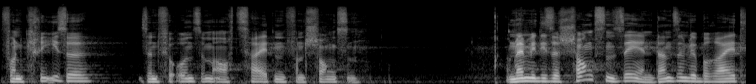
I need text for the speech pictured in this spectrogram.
von Krise sind für uns immer auch Zeiten von Chancen. Und wenn wir diese Chancen sehen, dann sind wir bereit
